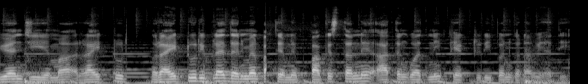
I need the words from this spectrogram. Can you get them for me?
યુએનજીએમાં right to right to reply દરમિયાન તેમણે પાકિસ્તાનને આતંકવાદની ફેક્ટરી પણ ગણાવી હતી.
